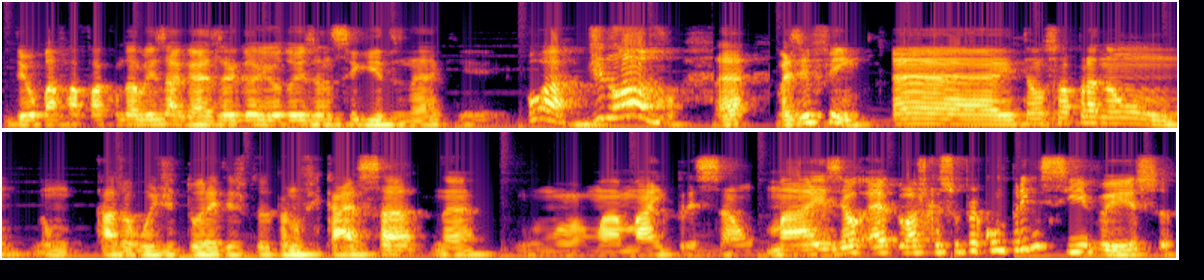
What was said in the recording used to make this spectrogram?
deu bafafá quando a Luísa Geiser ganhou dois anos seguidos, né? Que, pô, de novo! Né? Mas enfim, é, então só para não, não, caso alguma editora editora, para não ficar essa, né? Uma, uma, má impressão. Mas eu, é, eu acho que é super compreensível isso,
